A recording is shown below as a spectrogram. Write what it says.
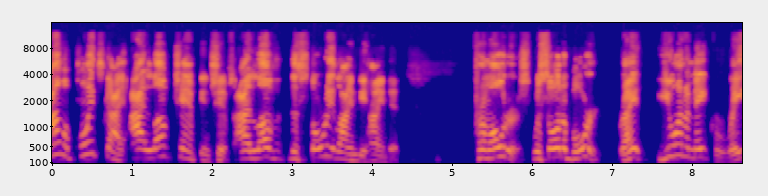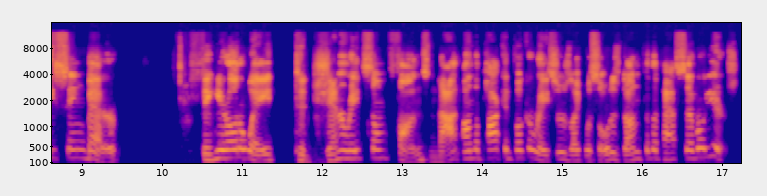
I'm a points guy. I love championships. I love the storyline behind it. Promoters, WISSOTA board, right? You want to make racing better, figure out a way to generate some funds, not on the pocketbook of racers like WISSOTA's done for the past several years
